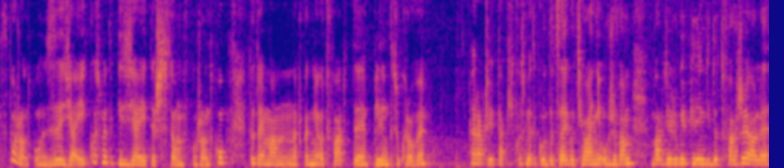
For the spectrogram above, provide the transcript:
w porządku, z Ziai. Kosmetyki z Ziai też są w porządku. Tutaj mam na przykład nieotwarty peeling cukrowy. Raczej takich kosmetyków do całego ciała nie używam. Bardziej lubię peelingi do twarzy, ale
